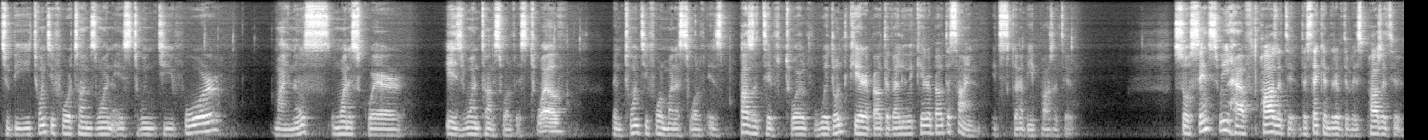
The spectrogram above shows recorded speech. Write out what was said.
to be 24 times 1 is 24 minus 1 square is 1 times 12 is 12. Then 24 minus 12 is positive 12. We don't care about the value, we care about the sign. It's going to be positive. So since we have positive, the second derivative is positive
